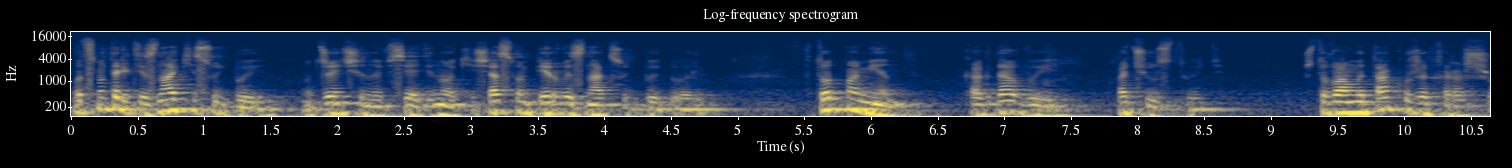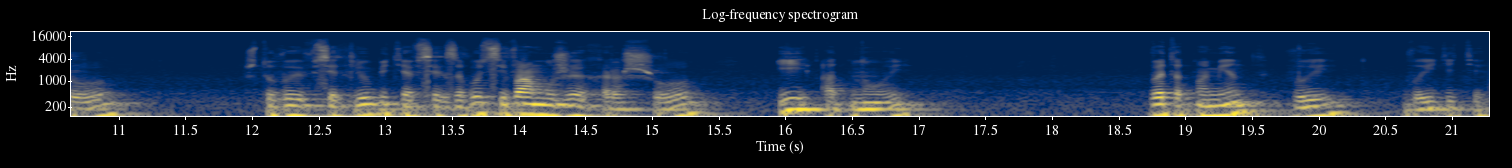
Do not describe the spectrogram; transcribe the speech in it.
Вот смотрите, знаки судьбы. Вот женщины все одинокие. Сейчас вам первый знак судьбы говорю. В тот момент, когда вы почувствуете, что вам и так уже хорошо, что вы всех любите, о всех заботитесь, и вам уже хорошо, и одной, в этот момент вы выйдете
